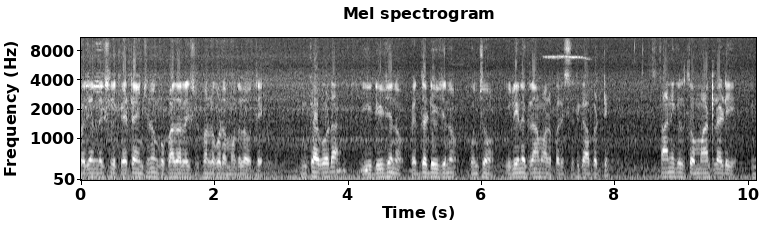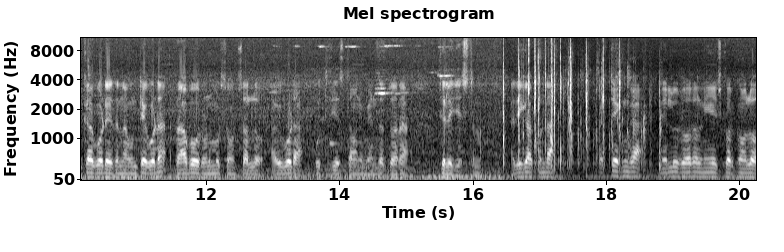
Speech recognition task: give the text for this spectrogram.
పదిహేను లక్షలు కేటాయించడం ఇంకో పదహారు లక్షల పనులు కూడా మొదలవుతాయి. ఇంకా కూడా ఈ డివిజను పెద్ద డివిజను కొంచెం విలీన గ్రామాల పరిస్థితి కాబట్టి స్థానికులతో మాట్లాడి ఇంకా కూడా ఏదైనా ఉంటే కూడా రాబో రెండు మూడు సంవత్సరాల్లో అవి కూడా పూర్తి చేస్తామని మీ అందరి ద్వారా తెలియజేస్తున్నాం. అది కాకుండా ప్రత్యేకంగా నెల్లూరు రూరల్ నియోజకవర్గంలో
